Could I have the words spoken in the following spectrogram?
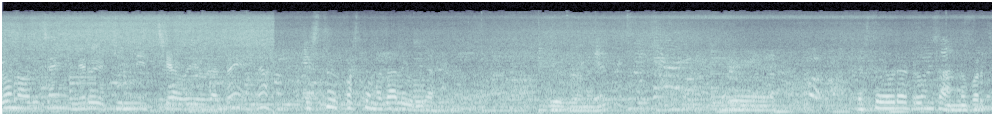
ड्रोनहरू चाहिँ मेरो किन्ने इच्छा हो एउटा चाहिँ होइन? यस्तो कस्तो मजाले उडिरहेको छ? यो ड्रोनहरू ए यस्तो एउटा ड्रोन चाहिँ हान्नुपर्छ।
